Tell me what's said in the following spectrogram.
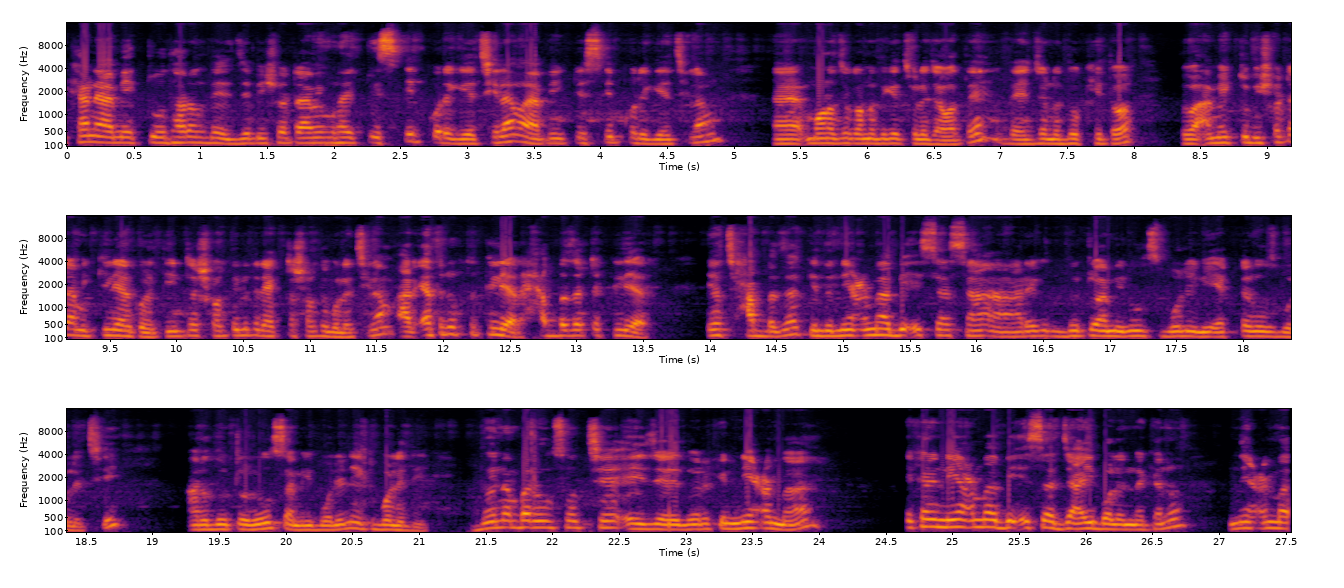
এখানে আমি একটু উদাহরণ দিই যে বিষয়টা আমি মনে হয় একটু স্কিপ করে গিয়েছিলাম আমি একটু স্কিপ করে গিয়েছিলাম। মনোযোগ অন্যদিকে চলে যাওয়াতে এর জন্য দুঃখিত। তো আমি একটু বিষয়টা আমি ক্লিয়ার করি। তিনটা শর্তের ভিতরে একটা শর্ত বলেছিলাম, আর এতটুকু তো ক্লিয়ার হাববাজারটা ক্লিয়ার এই হচ্ছে হাববাজার কিন্তু নিয়ামা বিসা আর দুটো আমি রুলস বলিনি, একটা রুলস বলেছি, আরও দুটো রুলস আমি বলিনি, একটু বলে দিই। দুই নাম্বার রুলস হচ্ছে এই যে, ধরো নিয়ামা এখানে নিয়ামা বিসা যাই বলেন না কেন নিয়ামা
